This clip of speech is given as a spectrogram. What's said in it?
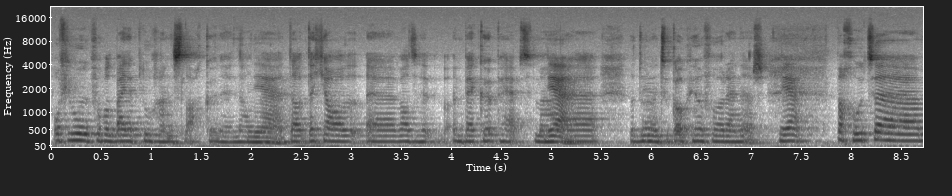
of je moet bijvoorbeeld bij de ploeg aan de slag kunnen. En dan dat, dat je al wat een backup hebt. Maar Ja. dat doen natuurlijk ook heel veel renners. Ja. Maar goed, ehm,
